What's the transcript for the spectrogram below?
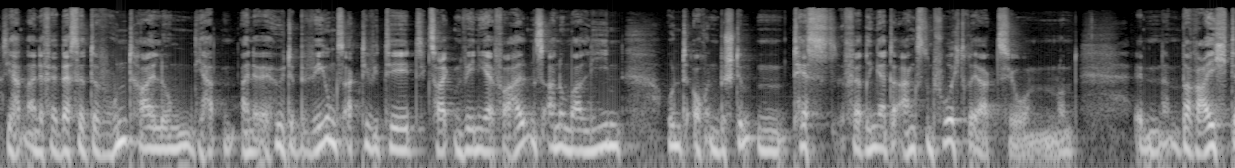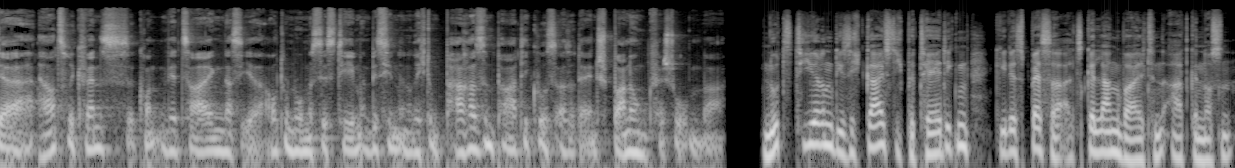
sie hatten eine verbesserte Wundheilung, die hatten eine erhöhte Bewegungsaktivität, zeigten weniger Verhaltensanomalien und auch in bestimmten Tests verringerte Angst- und Furchtreaktionen. Und im Bereich der Herzfrequenz konnten wir zeigen, dass ihr autonomes System ein bisschen in Richtung Parasympathikus, also der Entspannung, verschoben war. Nutztieren, die sich geistig betätigen, geht es besser als gelangweilten Artgenossen.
